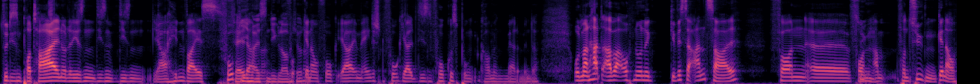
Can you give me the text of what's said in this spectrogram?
zu diesen Portalen oder diesen, diesen, diesen, ja, Hinweis. Foki heißen die, glaube ich, oder? Genau, Fok, ja, im Englischen Foki halt diesen Fokuspunkten kommen, mehr oder minder. Und man hat aber auch nur eine gewisse Anzahl von, äh, von, Zügen. Am, von Zügen, genau.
